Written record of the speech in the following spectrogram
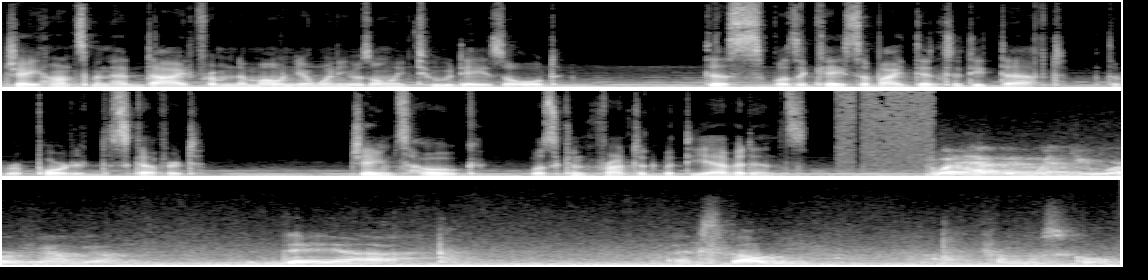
Jay Huntsman had died from pneumonia when he was only two days old. This was a case of identity theft, the reporter discovered. James Hogue was confronted with the evidence. What happened when you were found out? They uh, expelled me uh, from the school.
